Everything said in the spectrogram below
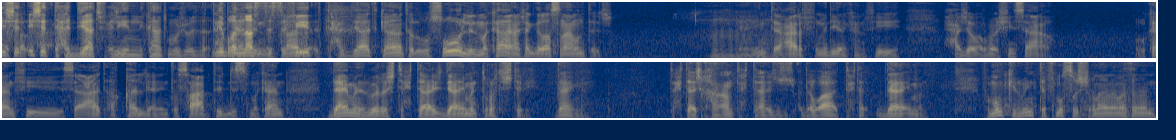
إيش أثر- إيش التحديات فعليا اللي كانت موجودة؟ نبغى الناس إن كان- تستفيد التحديات كانت الوصول للمكان عشان أقدر أصنع منتج. يعني أنت عارف في المدينة كان في حجر 24 ساعة وكان في ساعات أقل. يعني أنت صعب تجلس في مكان. دائما الورش تحتاج دائما تروح تشتري. دائما تحتاج خام تحتاج أدوات تحتاج دائما فممكن وأنت في نص الشغلانة مثلا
